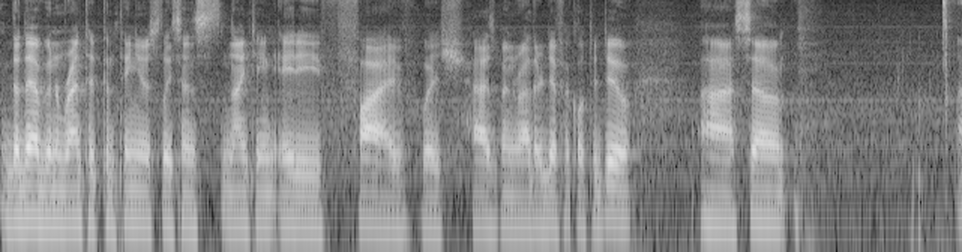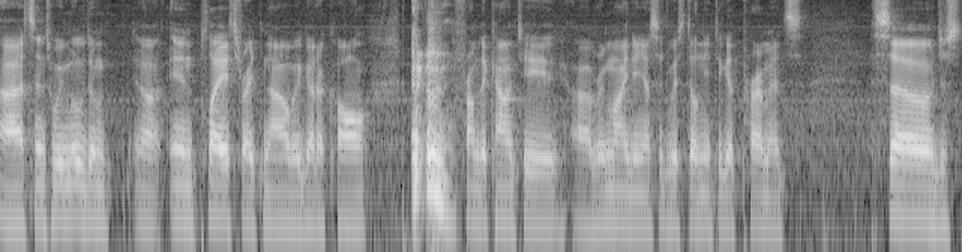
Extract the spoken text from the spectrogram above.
that they have been rented continuously since 1985, which has been rather difficult to do. Uh, so uh, since we moved them uh, in place right now, we got a call from the county uh, reminding us that we still need to get permits. So just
